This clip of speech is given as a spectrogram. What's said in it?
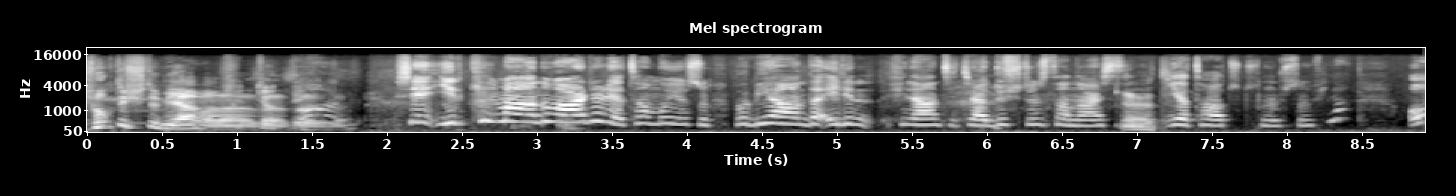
Çok düştüm ya falan Çok asansörden. Şey irkilme anı vardır ya tam uyuyorsun. Bir anda elin filan titrer. Düştün sanarsın. Evet. Yatağa tutunursun filan. O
